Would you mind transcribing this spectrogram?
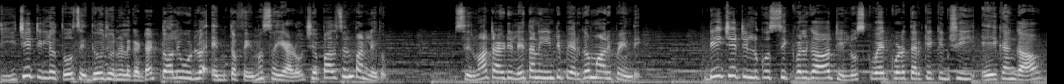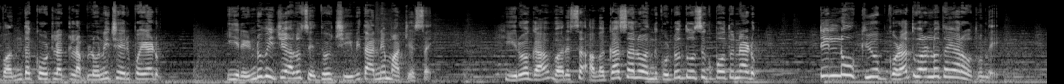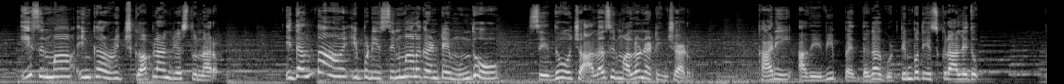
DJ టిల్లుతో Siddhu Jonnalagadda టాలీవుడ్లో ఎంత famous అయ్యాడో చెప్పాల్సిన పనిలేదు సినిమా టైటిలే తన ఇంటి పేరుగా మారిపోయింది. డీజే టిల్లుకు సీక్వెల్గా టిల్లు స్క్వేర్ కూడా తెరకెక్కించి ఏకంగా వంద కోట్ల క్లబ్లోనే చేరిపోయాడు. ఈ రెండు విజయాలు సిద్ధు జీవితాన్నే మార్చేశాయి. హీరోగా వరుస అవకాశాలు అందుకుంటూ దూసుకుపోతున్నాడు. టిల్లు క్యూబ్ కూడా త్వరలో తయారవుతుంది. ఈ సినిమా ఇంకా రిచ్గా ప్లాన్ చేస్తున్నారు. ఇదంతా ఇప్పుడు ఈ సినిమాల కంటే ముందు సిద్ధు చాలా సినిమాల్లో నటించాడు. కానీ అవేవి పెద్దగా గుర్తింపు తీసుకురాలేదు.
